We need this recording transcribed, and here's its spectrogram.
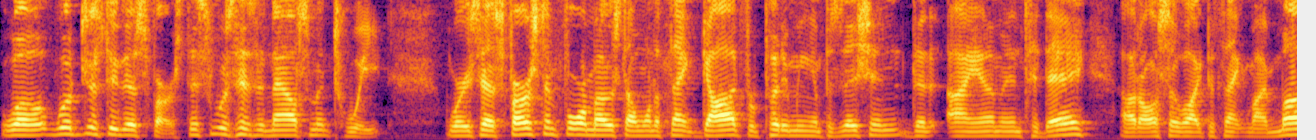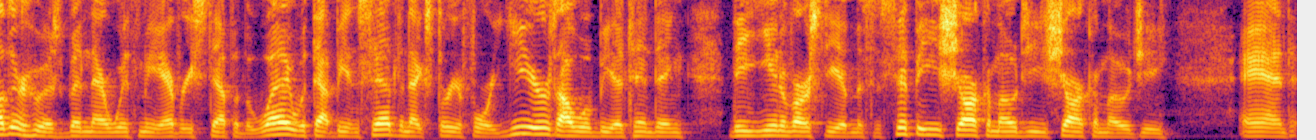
well, we'll just do this first. This was his announcement tweet where he says, First and foremost, I want to thank God for putting me in position that I am in today. I'd also like to thank my mother, who has been there with me every step of the way. With that being said, the next three or four years, I will be attending the University of Mississippi. Shark emoji, shark emoji. And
